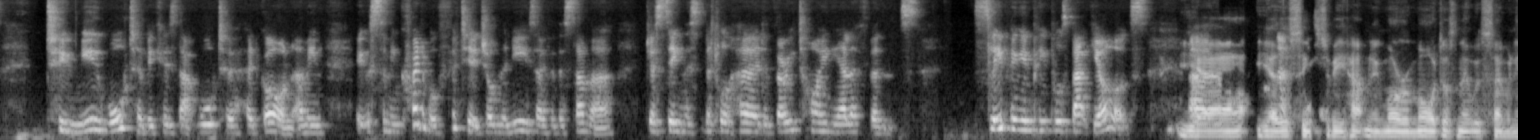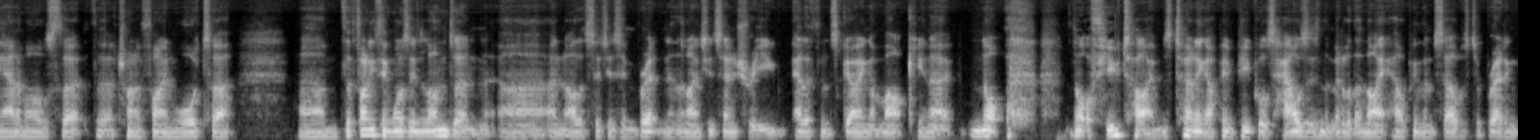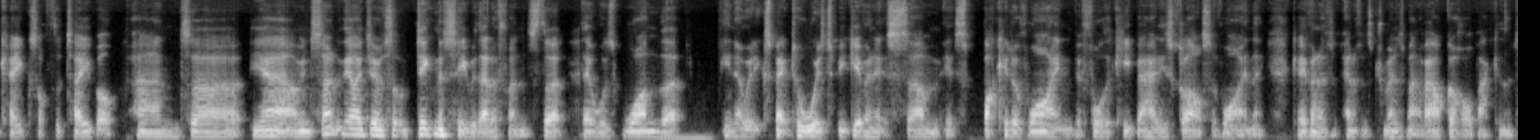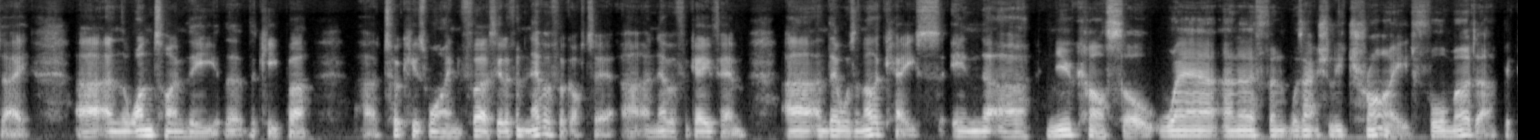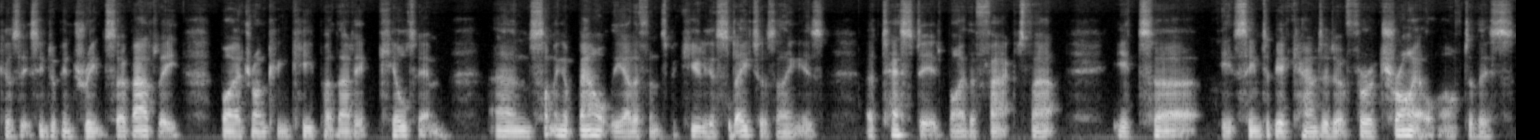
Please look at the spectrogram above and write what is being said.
to new water because that water had gone. I mean, it was some incredible footage on the news over the summer, just seeing this little herd of very tiny elephants sleeping in people's backyards. Yeah, um, yeah, this seems to be happening more and more, doesn't it, with so many animals that, that are trying to find water Um, the funny thing was in London uh, and other cities in Britain in the 19th century, elephants going amok, you know, not not a few times, turning up in people's houses in the middle of the night, helping themselves to bread and cakes off the table. And uh, yeah, I mean, certainly the idea of sort of dignity with elephants that there was one that you know, we'd expect always to be given its um, its bucket of wine before the keeper had his glass of wine. They gave elephants a tremendous amount of alcohol back in the day, uh, and the one time the the, the keeper uh, took his wine first, the elephant never forgot it uh, and never forgave him. Uh, and there was another case in uh, Newcastle where an elephant was actually tried for murder because it seemed to have been treated so badly by a drunken keeper that it killed him. And something about the elephant's peculiar status, I think, is attested by the fact that it uh, it seemed to be a candidate for a trial after this,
